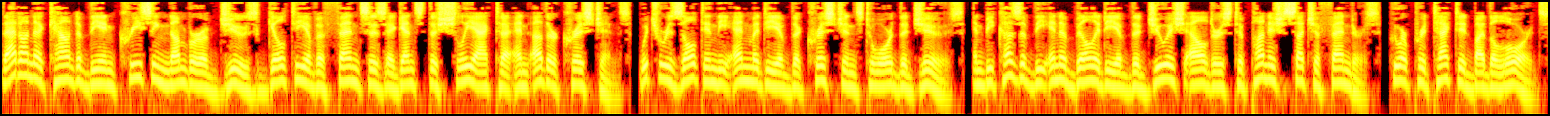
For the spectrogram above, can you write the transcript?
that on account of the increasing number of Jews guilty of offences against the Shliachta and other Christians, which result in the enmity of the Christians toward the Jews, and because of the inability of the Jewish elders to punish such offenders, who are protected by the lords,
